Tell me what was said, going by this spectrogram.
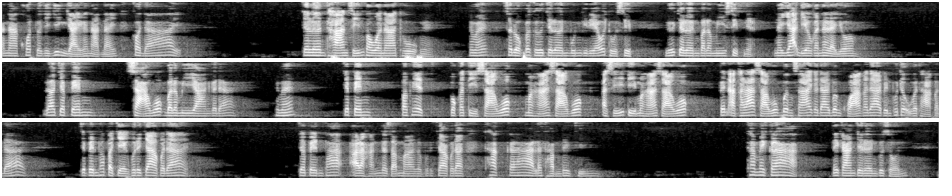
อนาคตเราจะยิ่งใหญ่ขนาดไหนก็ได้จเจริญทานศีลภาวนาถูกเนี่ยใช่ไหมสรุปก็คือเจริญบุญกิเดียววัตถุสิบหรือเจริญบารมีสิบเนี่ยในยะเดียวกันนั่นแหละโยม เราจะเป็น สาวกบารมียานก็ได้ใช่ไหมจะเป็นประเภทปกติสาวก มหาสาวก อสีติมหาสาวก เป็นอัครสาวกเบื้องซ้ายก็ได้เบื้องขวาก็ได้ เป็นพุทธอุปถาก็ได้ จะเป็นพระปัจเจกพุทธเจ้าก็ได้ จะเป็นพระอรหันตสัมมาสัมพุทธเจ้าก็ได้ ถ้ากล้าและทำได้จริง ถ้าไม่กล้าในการเจริญกุศล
